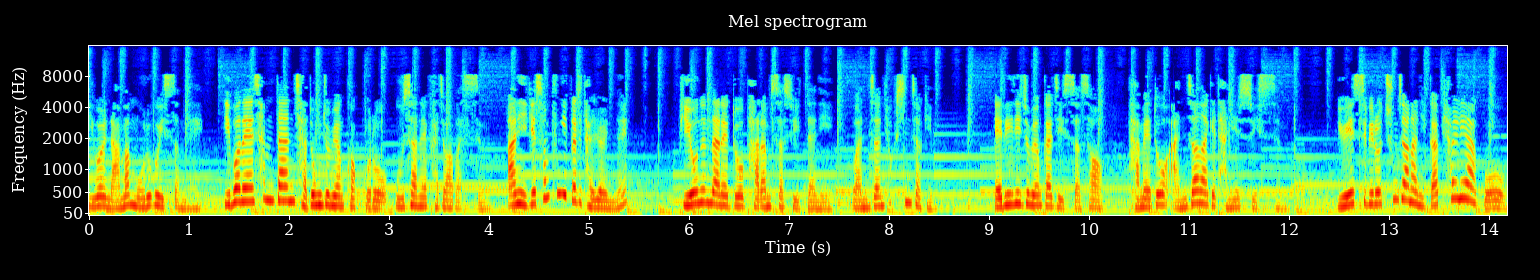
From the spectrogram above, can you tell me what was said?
이걸 나만 모르고 있었네. 이번에 3단 자동 조명 거꾸로 우산을 가져와 봤음. 아니 이게 선풍기까지 달려있네? 비 오는 날에도 바람 쏴수 있다니 완전 혁신적임. LED 조명까지 있어서 밤에도 안전하게 다닐 수 있음. USB로 충전하니까 편리하고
